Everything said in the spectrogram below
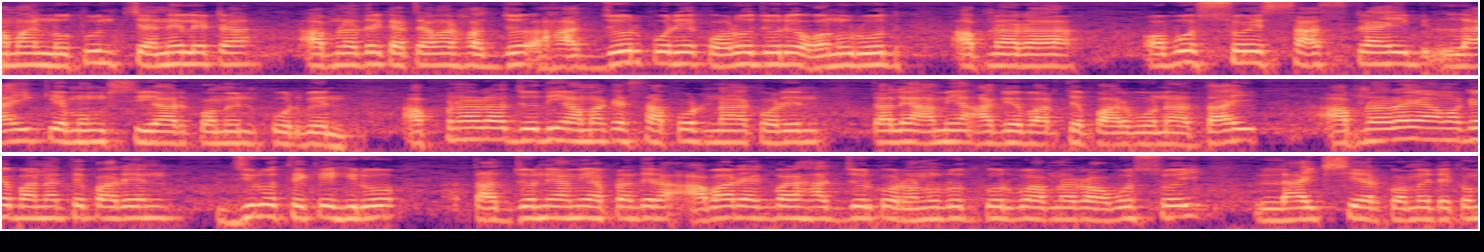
আমার নতুন চ্যানেল এটা, আপনাদের কাছে আমার হাত জোর করে করজোরে অনুরোধ, আপনারা অবশ্যই সাবস্ক্রাইব, লাইক এবং শেয়ার কমেন্ট করবেন। আপনারা যদি আমাকে সাপোর্ট না করেন, তাহলে আমি আগে বাড়তে পারব না। তাই আপনারাই আমাকে বানাতে পারেন, জিরো থেকে হিরো। তার জন্য আমি আপনাদের আবার একবার হাত জোর করে অনুরোধ করব, আপনারা অবশ্যই লাইক শেয়ার কমেন্ট এবং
